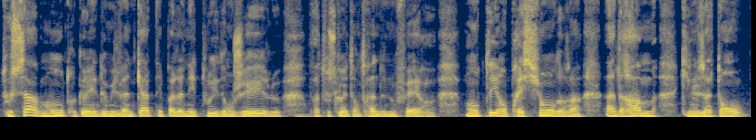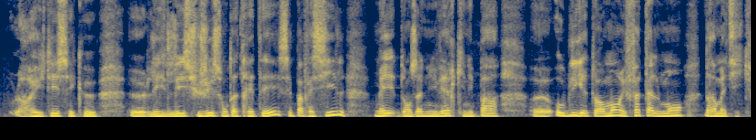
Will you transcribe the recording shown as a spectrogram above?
Tout ça montre que l'année 2024 n'est pas l'année de tous les dangers, enfin tout ce qu'on est en train de nous faire euh, monter en pression dans un drame qui nous attend la réalité, c'est que euh, les, sujets sont à traiter, c'est pas facile, mais dans un univers qui n'est pas euh, obligatoirement et fatalement dramatique.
